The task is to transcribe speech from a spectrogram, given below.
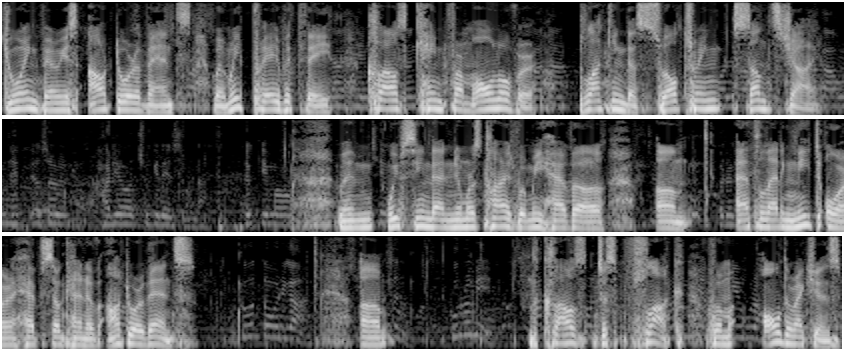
During various outdoor events, when we prayed with faith, clouds came from all over, blocking the sweltering sunshine. When we've seen that numerous times when we have a um, athletic meet or have some kind of outdoor events. Um, the clouds just flock from all directions.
